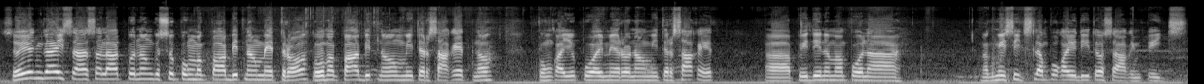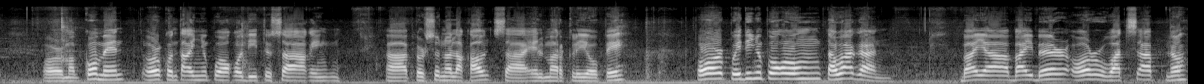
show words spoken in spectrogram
So yun guys, ah, sa lahat po ng gusto pong magpakabit ng metro o magpakabit ng meter socket, no? Kung kayo po ay meron ng meter socket, ah, pwede naman po na mag-message lang po kayo dito sa aking page or mag-comment or kontakin nyo po ako dito sa aking ah, personal account sa Elmar Cleope. Or pwede nyo po akong tawagan via Viber or WhatsApp no?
